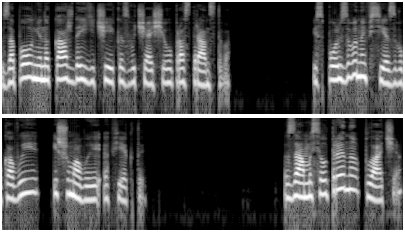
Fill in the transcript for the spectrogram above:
заполнена каждая ячейка звучащего пространства. Использованы все звуковые и шумовые эффекты. Замысел Трена – плача,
